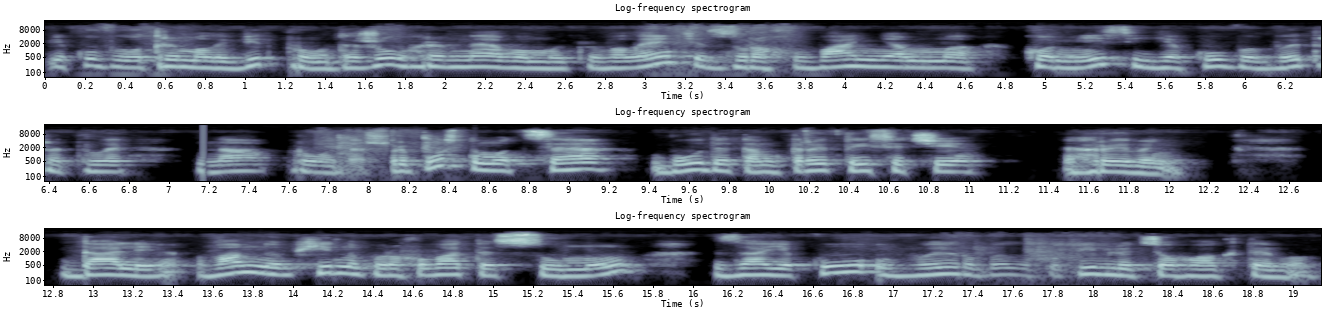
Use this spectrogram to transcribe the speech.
яку ви отримали від продажу в гривневому еквіваленті з урахуванням комісії, яку ви витратили на продаж. Припустимо, це буде там 3 тисячі гривень. Далі вам необхідно порахувати суму, за яку ви робили купівлю цього активу.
